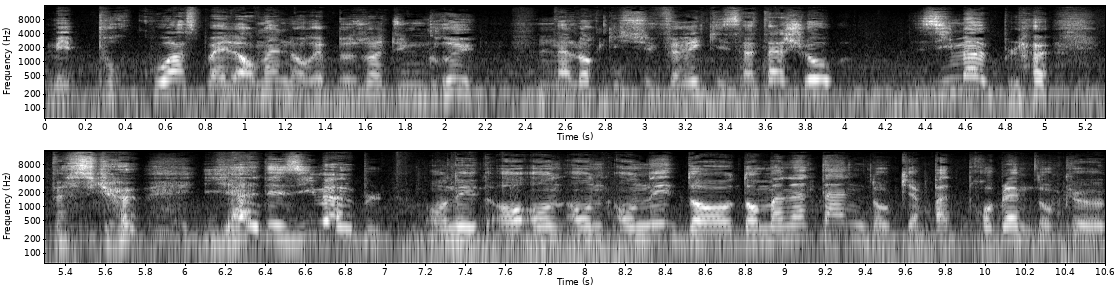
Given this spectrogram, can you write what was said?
mais pourquoi Spider-Man aurait besoin d'une grue alors qu'il suffirait qu'il s'attache aux immeubles? Parce que il y a des immeubles. On est, dans, Manhattan, donc il n'y a pas de problème. Donc euh,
